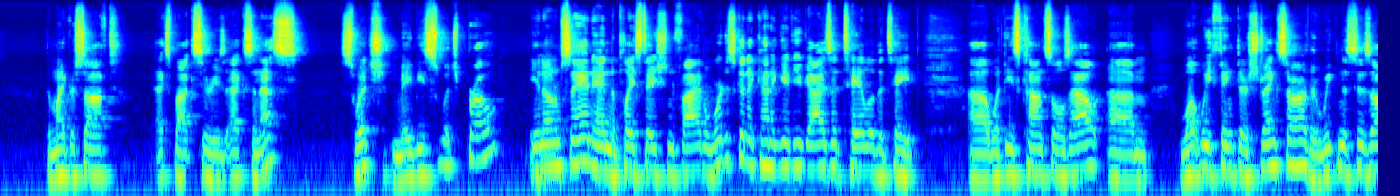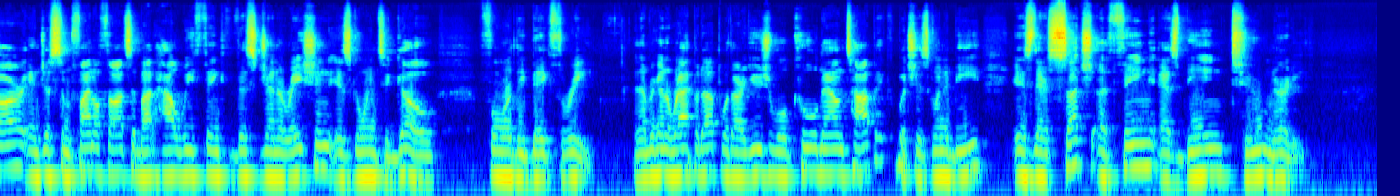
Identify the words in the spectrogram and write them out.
the Microsoft Xbox Series X and S, Switch, maybe Switch Pro. You know what I'm saying? And the PlayStation 5. And we're just going to kind of give you guys a tail of the tape uh, with these consoles out, um, what we think their strengths are, their weaknesses are, and just some final thoughts about how we think this generation is going to go for the big three. And then we're going to wrap it up with our usual cool down topic, which is going to be Is there such a thing as being too nerdy?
